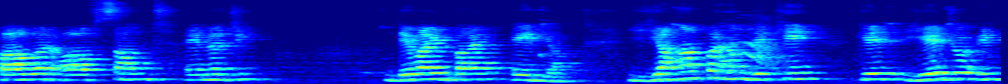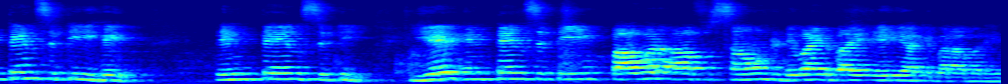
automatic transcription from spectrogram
Power of sound energy divide by area. यहाँ पर हम देखें कि ये जो इंटेंसिटी है इंटेंसिटी ये intensity power of sound divide by area के बराबर है।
